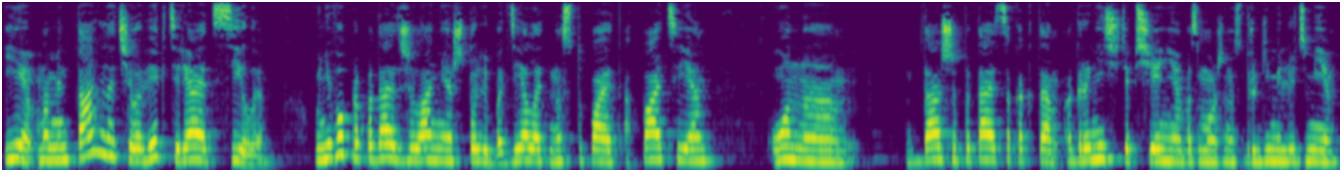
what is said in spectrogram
и моментально человек теряет силы. У него пропадает желание что-либо делать, наступает апатия, он э, даже пытается как-то ограничить общение, возможно, с другими людьми,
